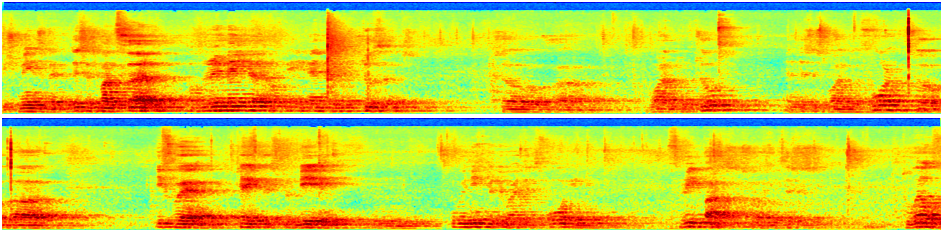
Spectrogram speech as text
Which means that this is one third of the remainder of A this is two thirds. So, uh, one to two, and this is one to four, so, uh, if we take this to be, mm, we need to divide this four into three parts, so if this is twelve,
